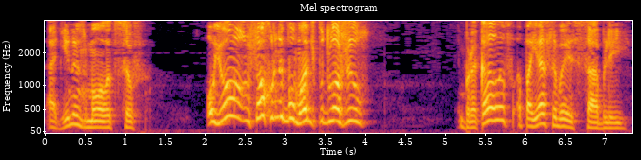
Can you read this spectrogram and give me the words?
Один из молодцев. А я сахарной бумаги подложил. Бракалов, опоясываясь саблей.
